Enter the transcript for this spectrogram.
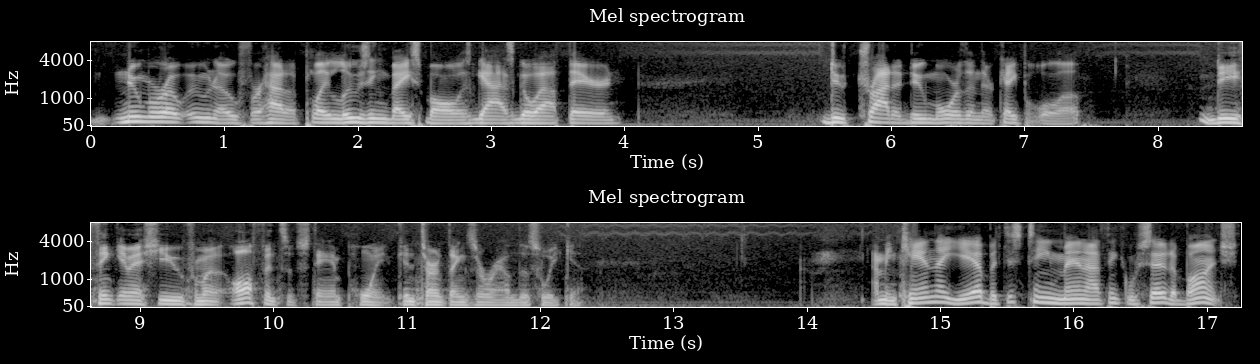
numero uno for how to play losing baseball as guys go out there and do try to do more than they're capable of. Do you think MSU, from an offensive standpoint, can turn things around this weekend? I mean, can they? Yeah, but this team, man, I think we said it a bunch.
